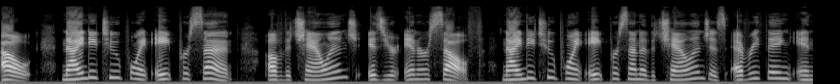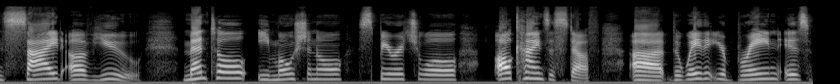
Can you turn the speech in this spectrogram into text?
out. 92.8% of the challenge is your inner self. 92.8% of the challenge is everything inside of you mental, emotional, spiritual, all kinds of stuff. Uh, the way that your brain is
